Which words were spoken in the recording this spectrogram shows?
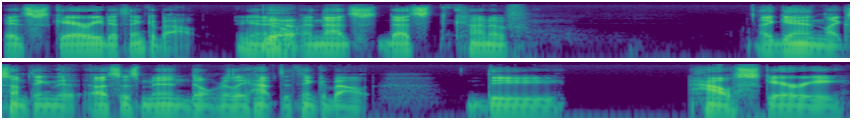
it's scary to think about, you know, Yeah. and that's that's kind of again like something that us as men don't really have to think about the how scary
